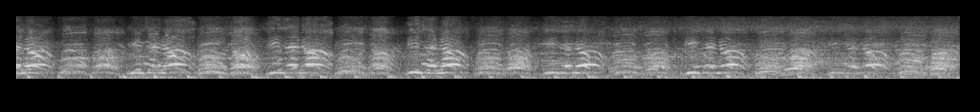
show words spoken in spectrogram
İnceliyor Kuzo İnceliyor Kuzo İnceliyor Kuzo İnceliyor Kuzo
